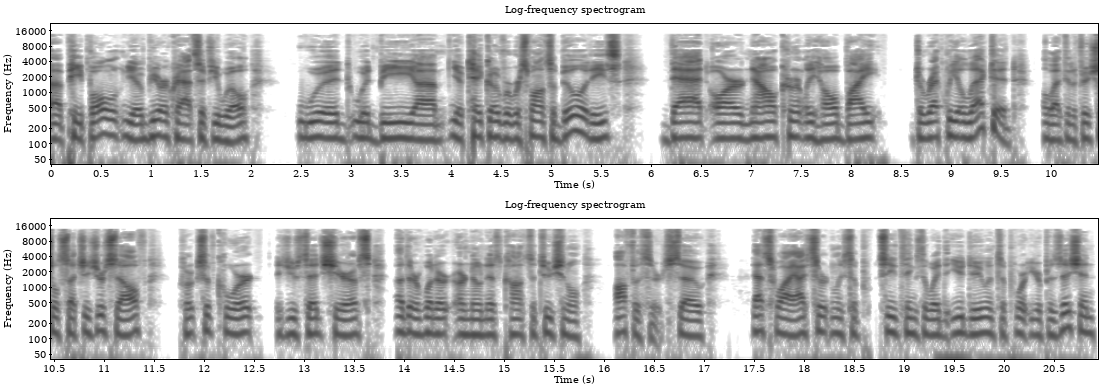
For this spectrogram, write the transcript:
uh, people, you know, bureaucrats, if you will, would would be uh, you know take over responsibilities that are now currently held by directly elected elected officials such as yourself, clerks of court, as you said, sheriffs, other what are, are known as constitutional officers. So that's why I certainly see things the way that you do and support your position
